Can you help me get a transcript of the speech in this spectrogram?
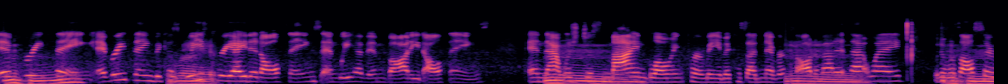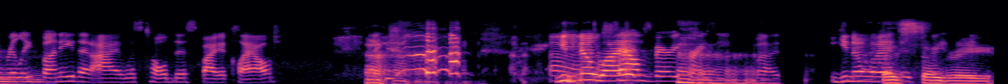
everything, everything because we've created all things and we have embodied all things. And that was just Mm. mind blowing for me because I'd never thought about it that Mm. way. But it was also really Mhm. funny that I was told this by a cloud. You uh, know which what? Sounds very crazy, but you know what? That's It's so crazy. great.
